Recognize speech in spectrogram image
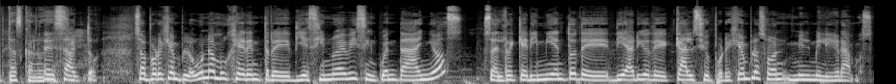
poquitas calorías. Exacto. O sea, por ejemplo, una mujer entre 19 y 50 años, o sea, el requerimiento de diario de calcio, por ejemplo, son mil miligramos.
